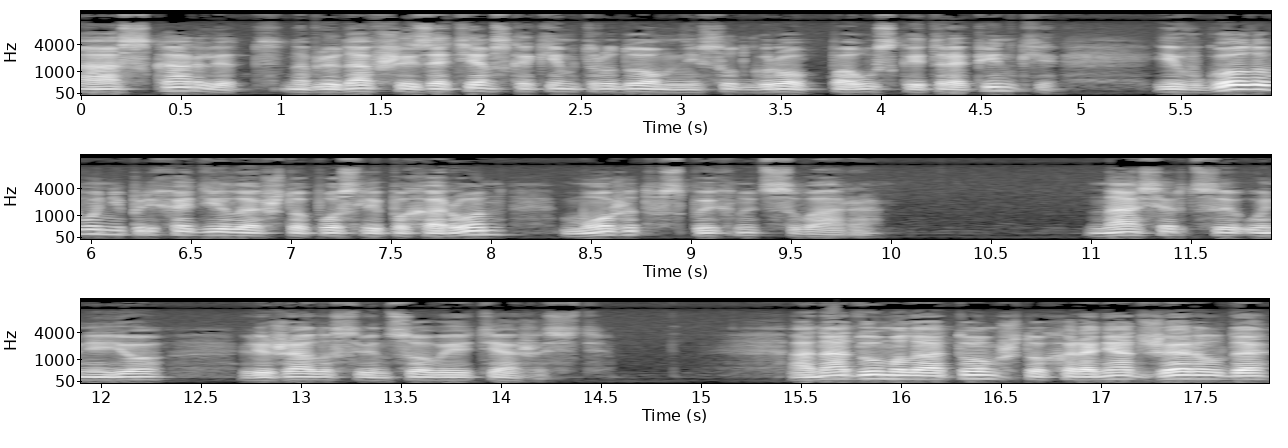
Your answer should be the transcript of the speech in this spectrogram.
А Скарлетт, наблюдавший за тем, с каким трудом несут гроб по узкой тропинке, и в голову не приходило, что после похорон может вспыхнуть свара. На сердце у нее лежала свинцовая тяжесть. Она думала о том, что хоронят Джералда,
